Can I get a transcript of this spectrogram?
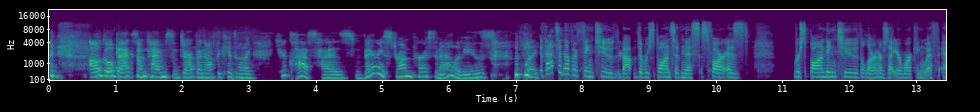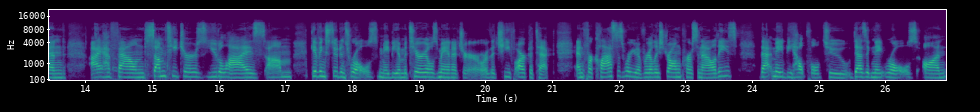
I'll go back sometimes dropping off the kids. I'm like, your class has very strong personalities. like that's another thing too about the responsiveness as far as responding to the learners that you're working with. And I have found some teachers utilize um, giving students roles, maybe a materials manager or the chief architect. And for classes where you have really strong personalities, that may be helpful to designate roles on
